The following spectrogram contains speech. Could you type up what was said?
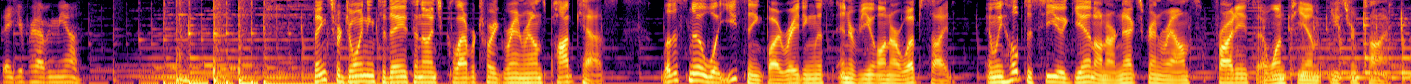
Thank you for having me on. Thanks for joining today's NIH Collaboratory Grand Rounds podcast. Let us know what you think by rating this interview on our website, and we hope to see you again on our next Grand Rounds, Fridays at 1 p.m. Eastern Time.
